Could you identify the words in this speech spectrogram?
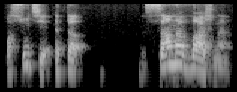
по сути, это самое важное,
